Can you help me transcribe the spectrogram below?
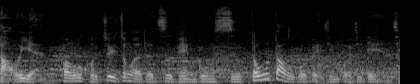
导演，包括最重要的制片公司，都到过北京国际电影节。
